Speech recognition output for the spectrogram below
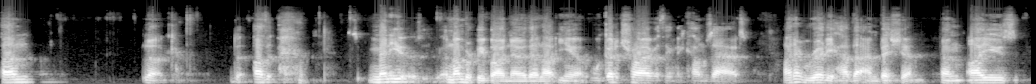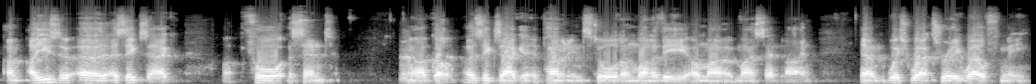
Um, look, other, many a number of people I know they're like, you know, we've got to try everything that comes out. I don't really have that ambition. Um, I use um, I use a, a, zigzag for ascent. You know, I've got a zigzag permanently installed on one of the on my my ascent line, um, which works really well for me.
